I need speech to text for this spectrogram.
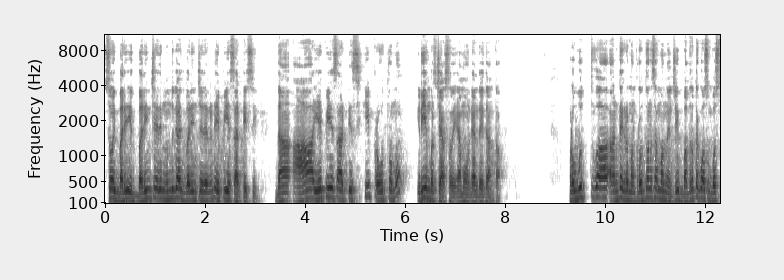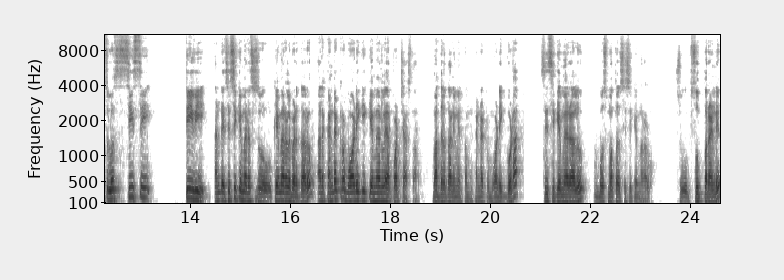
సో భరి భరించేది ముందుగా భరించేది ఏంటంటే ఏపీఎస్ఆర్టీసీ దా ఆ ఏపీఎస్ఆర్టీసీకి ప్రభుత్వము రీఎంబర్స్ చేస్తుంది. అమౌంట్ ఎంతైతే అంత. ప్రభుత్వ అంటే ఇక్కడ మన ప్రభుత్వానికి సంబంధించి భద్రత కోసం బస్సులో సీసీ టీవీ అంటే సీసీ కెమెరాస్ కెమెరాలు పెడతారు. అలా కండక్టర్ బాడీకి కెమెరాలు ఏర్పాటు చేస్తారు. భద్రతా నిమిత్తం కండక్టర్ బాడీకి కూడా సీసీ కెమెరాలు బస్సు మొత్తం సీసీ కెమెరాలు. సూ సూపర్ అండి.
